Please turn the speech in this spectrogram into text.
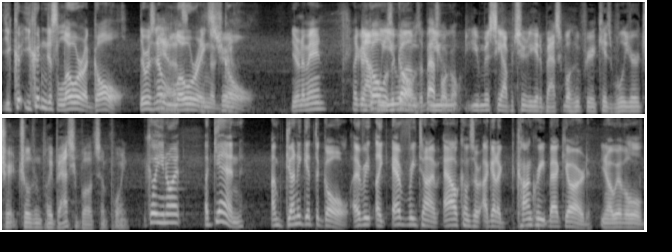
you could you couldn't just lower a goal. There was no Yeah, that's- lowering that's a true. goal. You know what I mean? Like a goal was a goal. um, it was a basketball you, goal. You missed the opportunity to get a basketball hoop for your kids. Will your ch- children play basketball at some point? Go. You know what? Again, I'm gonna get the goal every like every time Al comes over. I got a concrete backyard. You know, we have a little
